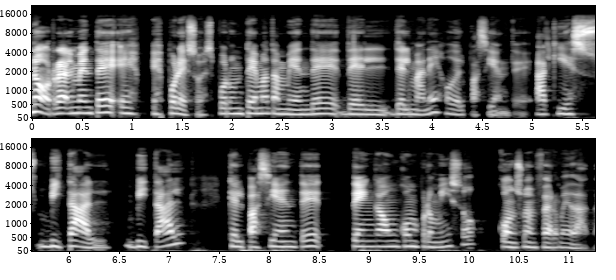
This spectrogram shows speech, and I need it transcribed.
No, realmente es, es por eso, es por un tema también de, del, del manejo del paciente. Aquí es vital, vital que el paciente tenga un compromiso con su enfermedad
